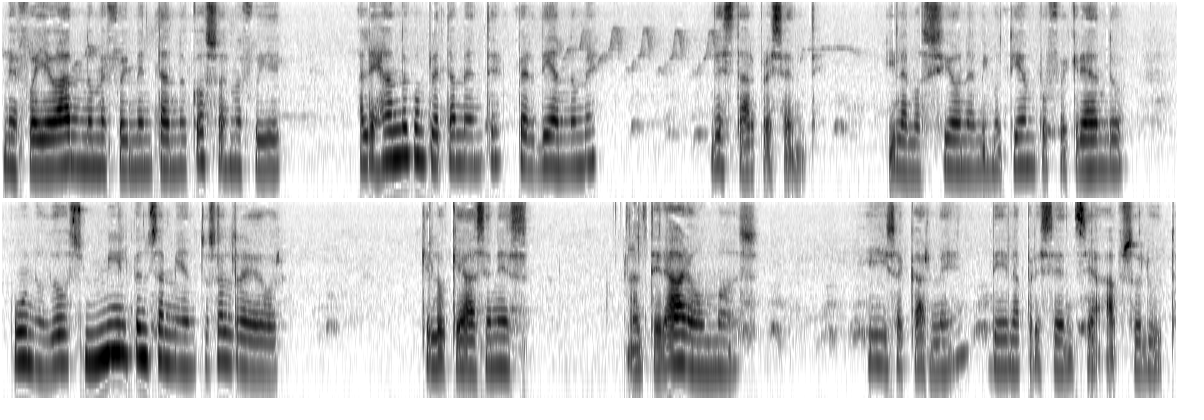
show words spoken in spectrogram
me fue llevando, me fue inventando cosas, me fui alejando completamente, perdiéndome de estar presente. Y la emoción al mismo tiempo fue creando uno, dos, mil pensamientos alrededor que lo que hacen es alterar aún más y sacarme de la presencia absoluta.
